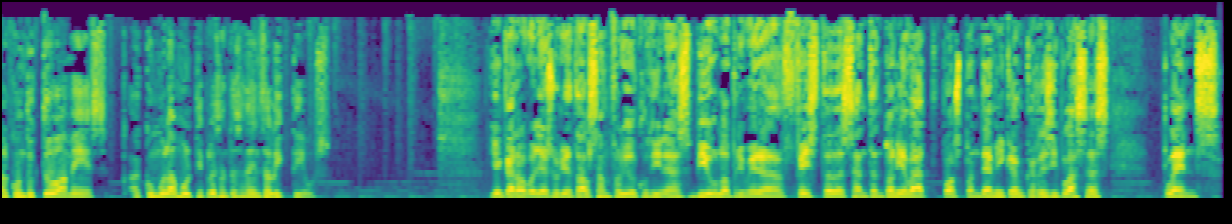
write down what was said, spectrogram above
El conductor, a més, acumula múltiples antecedents delictius. I encara al Vallès Oriental, Sant Feliu de Codines viu la primera festa de Sant Antoni Abat postpandèmica amb carrers i places plens.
